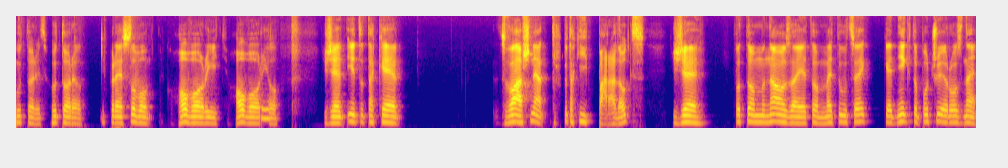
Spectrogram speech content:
hutoric, hutoril, pre slovo hovoriť, hovoril, že je to také zvláštne a trošku taký paradox, že potom naozaj je to metúce, keď niekto počuje rôzne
